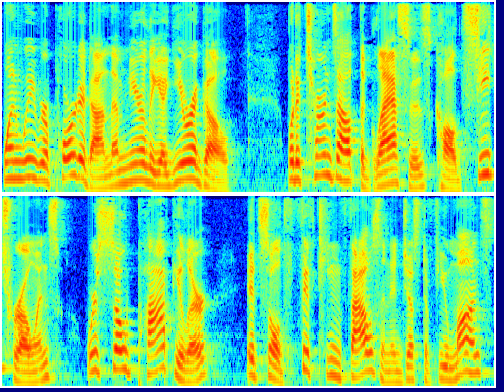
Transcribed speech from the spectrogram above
when we reported on them nearly a year ago. But it turns out the glasses, called Seetroëns, were so popular, it sold 15,000 in just a few months,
